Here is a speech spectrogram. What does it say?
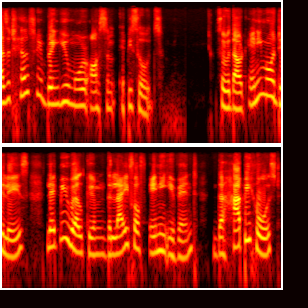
as it helps me bring you more awesome episodes. So, without any more delays, let me welcome the life of any event, the happy host,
